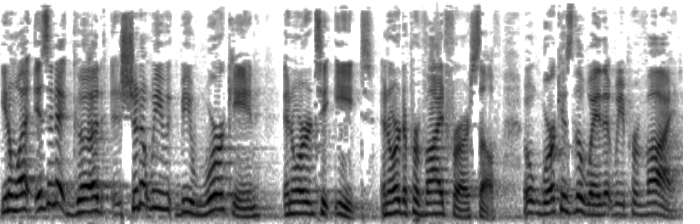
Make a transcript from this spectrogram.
you know what, isn't it good? Shouldn't we be working in order to eat, in order to provide for ourselves? Work is the way that we provide.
